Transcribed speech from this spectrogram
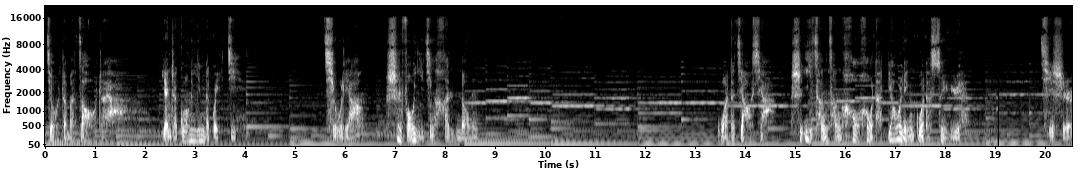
就这么走着呀，沿着光阴的轨迹，秋凉。是否已经很浓？我的脚下是一层层厚厚的凋零过的岁月。其实，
